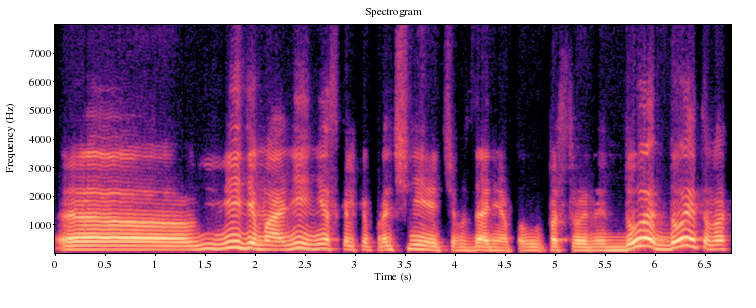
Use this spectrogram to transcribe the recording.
видимо, они несколько прочнее, чем здания, построенные до, до этого,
